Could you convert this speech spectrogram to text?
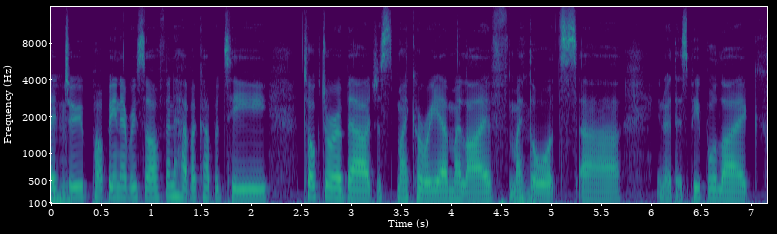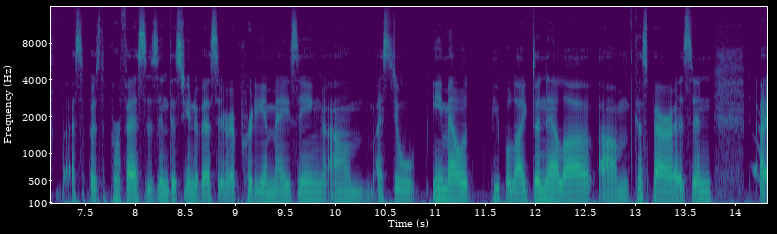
I Mhm. do pop in every so often, have a cup of tea, talk to her about just my career, my life, my Mhm. thoughts. Uh, you know, there's people like, I suppose the professors in this university are pretty amazing. Um, I still email people like Donella um, Caspersz and I,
